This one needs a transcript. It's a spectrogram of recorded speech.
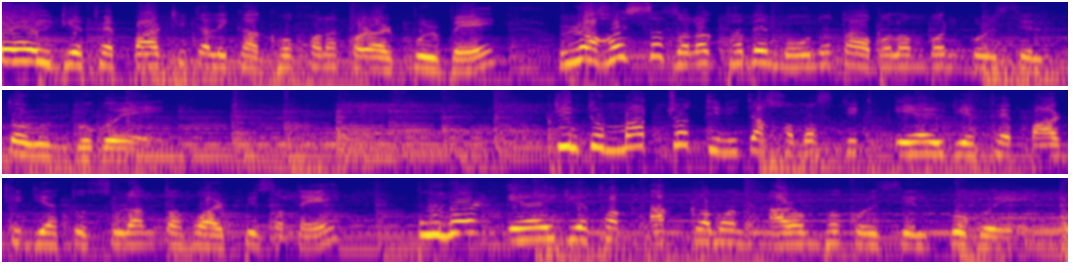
এ আই ইউ ডি এফে প্ৰাৰ্থী তালিকা ঘোষণা কৰাৰ পূৰ্বে ৰহস্যজনকভাৱে মৌনতা অৱলম্বন কৰিছিল তৰুণ গগৈয়ে। কিন্তু মাত্ৰ তিনিটা সমষ্টিত এ আই ইউ ডি এফে প্ৰাৰ্থী দিয়াটো চূড়ান্ত হোৱাৰ পিছতে পুনৰ এ আই ডি এফক আক্ৰমণ আৰম্ভ কৰিছিল গগৈয়ে।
